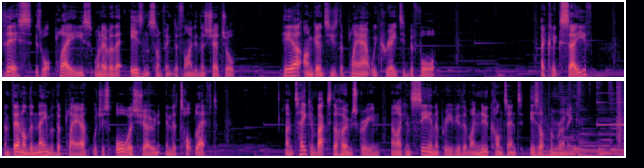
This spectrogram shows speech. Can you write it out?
This is what plays whenever there isn't something defined in the schedule. Here I'm going to use the playout we created before. I click save and then on the name of the player which is always shown in the top left. I'm taken back to the home screen and I can see in the preview that my new content is up and running.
